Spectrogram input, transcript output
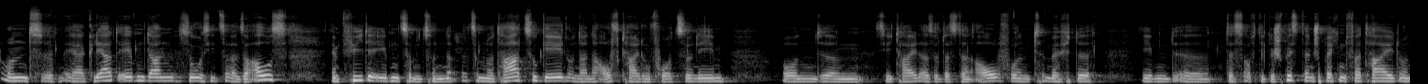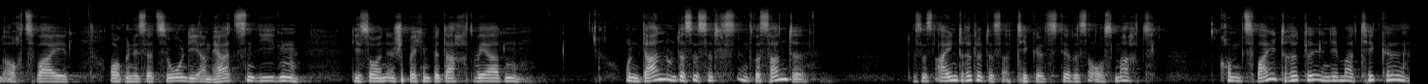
Und er erklärt eben dann, so sieht es also aus empfiehlt er eben zum, zum Notar zu gehen und eine Aufteilung vorzunehmen. Und ähm, sie teilt also das dann auf und möchte eben äh, das auf die Geschwister entsprechend verteilen und auch zwei Organisationen, die am Herzen liegen, die sollen entsprechend bedacht werden. Und dann, und das ist das Interessante, das ist ein Drittel des Artikels, der das ausmacht, kommen zwei Drittel in dem Artikel,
